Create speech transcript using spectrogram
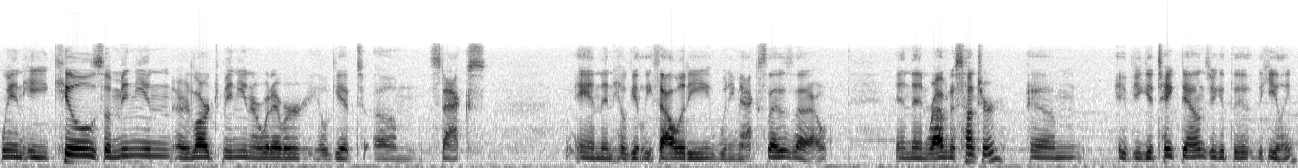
when he kills a minion or large minion or whatever, he'll get um, stacks, and then he'll get lethality when he maxes that out. And then Ravenous Hunter, um, if you get takedowns, you get the, the healing.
